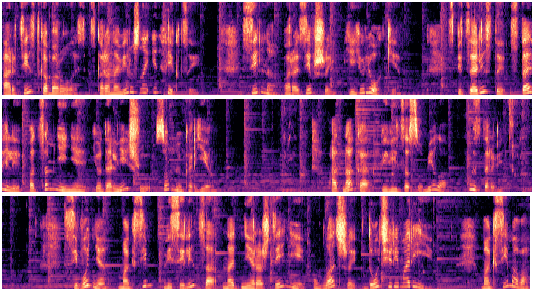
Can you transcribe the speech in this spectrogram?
Артистка боролась с коронавирусной инфекцией, сильно поразившей ее легкие. Специалисты ставили под сомнение ее дальнейшую сольную карьеру. Однако певица сумела выздороветь. Сегодня Максим веселится на дне рождения у младшей дочери Марии. Максимова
